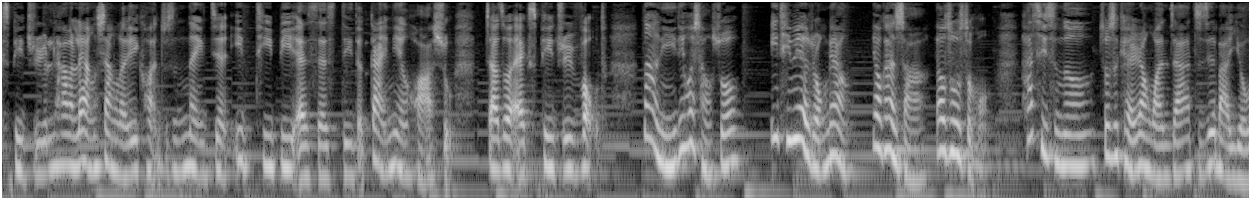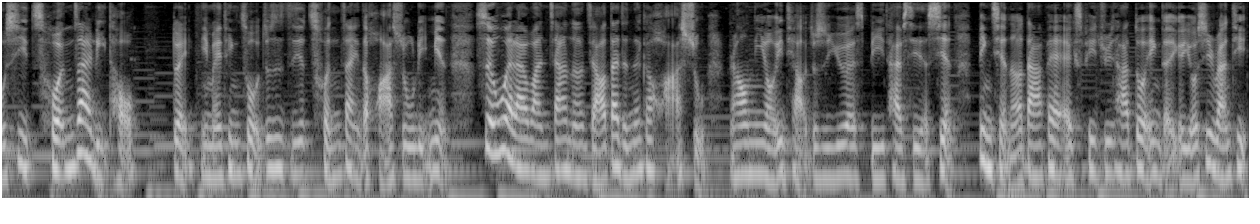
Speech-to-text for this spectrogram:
XPG，他们亮相了一款就是内建 eTB SSD 的概念华鼠，叫做 XPG Volt。那你一定会想说，，eTB 的容量要干啥？要做什么？它其实呢就是可以让玩家直接把游戏存在里头。对，你没听错，就是直接存在你的滑鼠里面。所以未来玩家呢，只要带着那个滑鼠，然后你有一条就是 USB Type C 的线，并且呢搭配 XPG 它对应的一个游戏软体，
